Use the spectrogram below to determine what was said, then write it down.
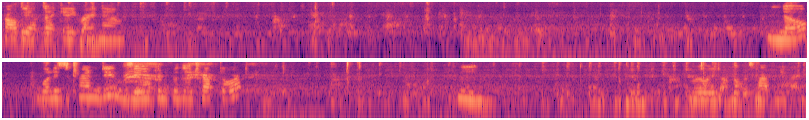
probably at that gate right now. No? What is he trying to do? Is he looking for the trapdoor? Hmm. Really don't know what's happening right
